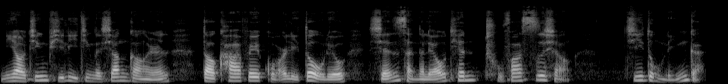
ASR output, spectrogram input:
你要精疲力尽的香港人到咖啡馆里逗留，闲散的聊天，触发思想，激动灵感。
